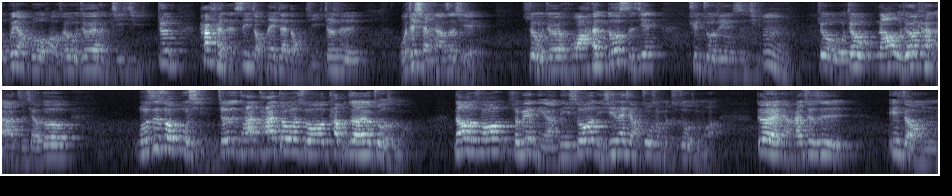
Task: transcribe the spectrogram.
我不想落后，所以我就会很积极。就它可能是一种内在动机，就是我就想要这些，所以我就会花很多时间。去做这件事情，嗯，就我就然后我就会看啊，子乔都不是说不行，就是他他都会说他不知道要做什么，然后说随便你啊，你说你现在想做什么就做什么啊，对我来讲，他就是一种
